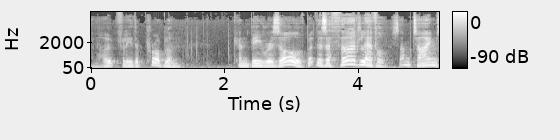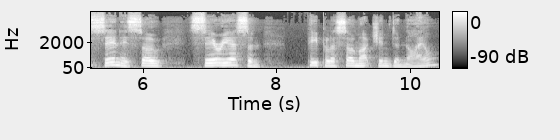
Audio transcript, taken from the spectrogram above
And hopefully the problem can be resolved. But there's a third level. Sometimes sin is so serious and people are so much in denial.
